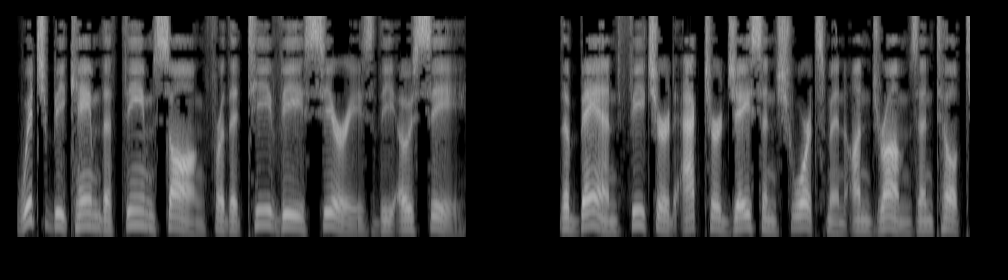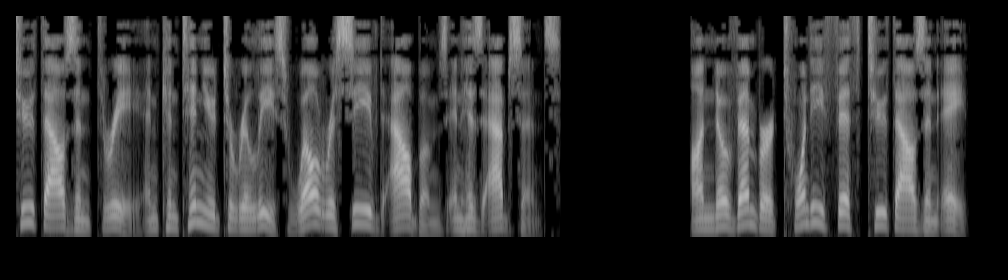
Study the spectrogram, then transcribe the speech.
which became the theme song for the TV series The OC. The band featured actor Jason Schwartzman on drums until 2003 and continued to release well-received albums in his absence. On November 25, 2008,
